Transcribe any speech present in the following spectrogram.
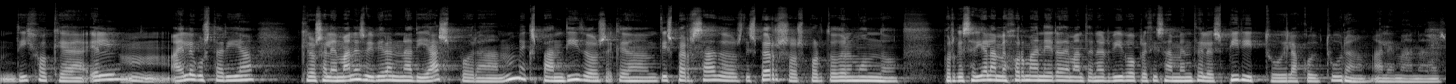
dijo que a él, mm, a él le gustaría que los alemanes vivieran en una diáspora, expandidos, dispersados, dispersos por todo el mundo, porque sería la mejor manera de mantener vivo precisamente el espíritu y la cultura alemanas.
